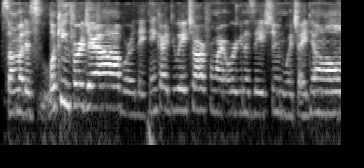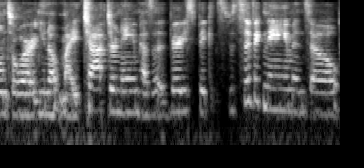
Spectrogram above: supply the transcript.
Someone is looking for a job, or they think I do HR for my organization, which I don't, or you know my chapter name has a very spe- specific name, and so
